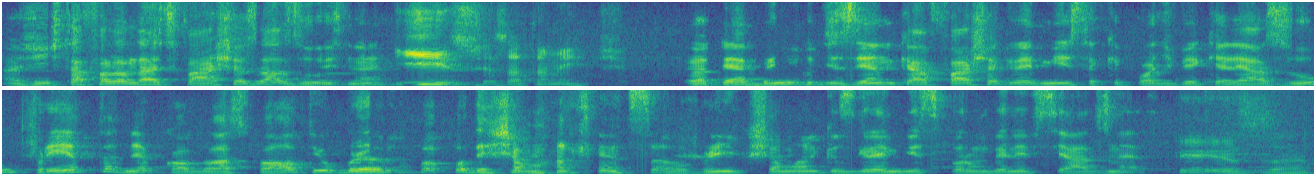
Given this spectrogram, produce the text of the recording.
A gente está falando das faixas azuis, né? Isso, exatamente. Eu até brinco dizendo que é a faixa gremista, que pode ver que ele é azul, preta, né, por causa do asfalto, e o branco para poder chamar a atenção. O brinco chamando que os gremistas foram beneficiados nessa. Exato.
